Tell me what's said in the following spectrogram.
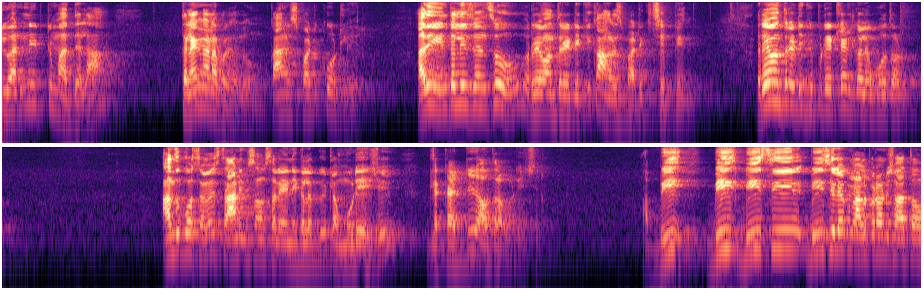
ఇవన్నిటి మధ్యలో తెలంగాణ ప్రజలు కాంగ్రెస్ పార్టీ కోట్లేరు అది ఇంటెలిజెన్సు రేవంత్ రెడ్డికి కాంగ్రెస్ పార్టీకి చెప్పింది. రేవంత్ రెడ్డికి ఇప్పుడు ఎట్లా ఎన్నికలకు పోతాడు? అందుకోసమే స్థానిక సంస్థల ఎన్నికలకు ఇట్లా ముడేసి ఇట్లా కట్టి అవతల పడేసారు ఆ బీ బీ బీసీ బీసీలకు నలభై రెండు శాతం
